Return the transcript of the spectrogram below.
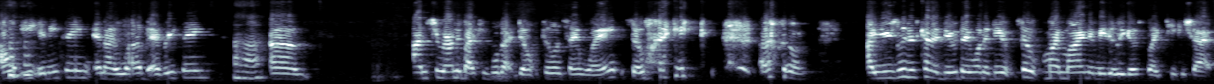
I'll eat anything, and I love everything uh huh. um, I'm surrounded by people that don't feel the same way. So like, um, I usually just kind of do what they want to do. So my mind immediately goes to like Tikka Shack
